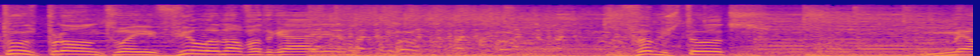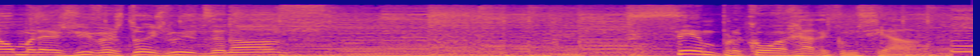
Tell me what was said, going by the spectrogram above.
Tudo pronto em Vila Nova de Gaia. Vamos todos. Mel Marés Vivas 2019. Sempre com a rádio comercial.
